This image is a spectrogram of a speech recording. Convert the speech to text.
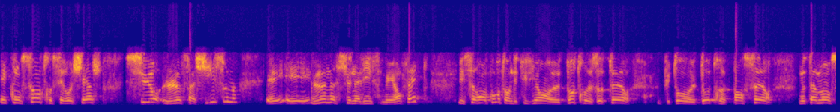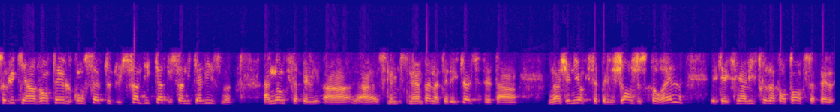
et concentre ses recherches sur le fascisme et, le nationalisme. Et en fait, il se rend compte en étudiant d'autres auteurs, plutôt d'autres penseurs notamment celui qui a inventé le concept du syndicat, du syndicalisme, un homme qui s'appelle, ce n'est même pas un intellectuel, c'était un, ingénieur qui s'appelle Georges Storel et qui a écrit un livre très important qui s'appelle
